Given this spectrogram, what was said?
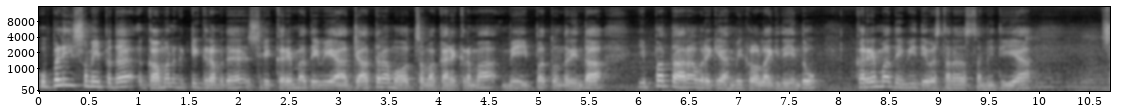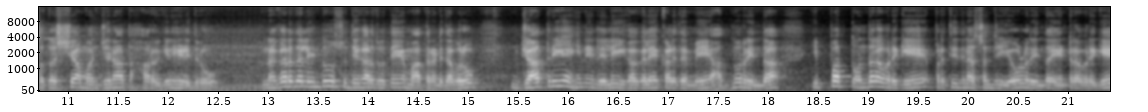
ಹುಬ್ಬಳ್ಳಿ ಸಮೀಪದ ಗಾಮನಗಟ್ಟಿ ಗ್ರಾಮದ ಶ್ರೀ ಕರೆಮದೇವಿಯ ಜಾತ್ರಾ ಮಹೋತ್ಸವ ಕಾರ್ಯಕ್ರಮ ಮೇ ಇಪ್ಪತ್ತೊಂದರಿಂದ ಇಪ್ಪತ್ತಾರವರೆಗೆ ಹಮ್ಮಿಕೊಳ್ಳಲಾಗಿದೆ ಎಂದು ಕರೆಮದೇವಿ ದೇವಸ್ಥಾನ ಸಮಿತಿಯ ಸದಸ್ಯ ಮಂಜುನಾಥ್ ಹಾರೋಗಿರಿ ಹೇಳಿದರು. ನಗರದಲ್ಲಿಂದು ಸುದ್ದಿಗಾರರ ಜೊತೆ ಮಾತನಾಡಿದ ಅವರು, ಜಾತ್ರೆಯ ಹಿನ್ನೆಲೆಯಲ್ಲಿ ಈಗಾಗಲೇ ಕಳೆದ ಮೇ ಹದಿಮೂರರಿಂದ ಇಪ್ಪತ್ತೊಂದರವರೆಗೆ ಪ್ರತಿದಿನ ಸಂಜೆ ಏಳರಿಂದ ಎಂಟರವರೆಗೆ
